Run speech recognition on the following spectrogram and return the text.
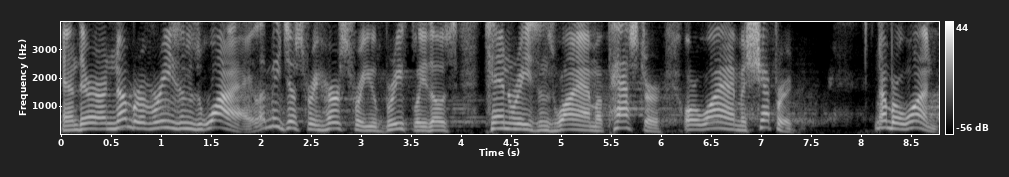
and there are a number of reasons why. Let me just rehearse for you briefly those 10 reasons why I'm a pastor or why I'm a shepherd. Number one,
